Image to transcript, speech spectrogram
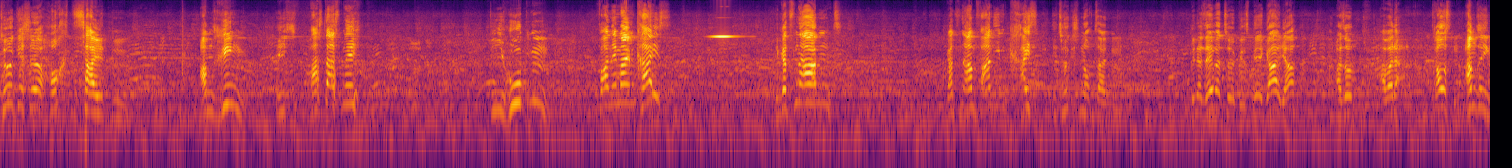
Türkische Hochzeiten. Am Ring. Ich fass das nicht. Die hupen. Fahren immer im Kreis. Den ganzen Abend ganzen Abend fahren die im Kreis, die türkischen Hochzeiten. Bin ja selber Türke, ist mir egal, ja? Also, aber da draußen, am Ring.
